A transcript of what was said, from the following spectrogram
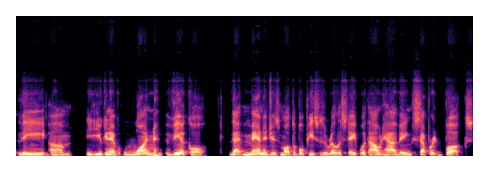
the, um, you can have one vehicle that manages multiple pieces of real estate without having separate books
